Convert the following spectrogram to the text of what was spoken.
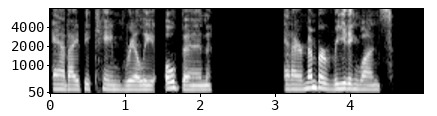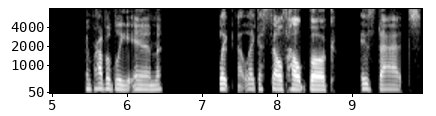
and I became really open and I remember reading once, and probably in like like a self-help book, is that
